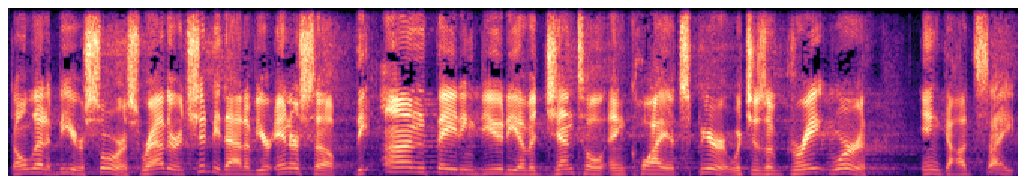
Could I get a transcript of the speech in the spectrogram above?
Don't let it be your source. Rather, it should be that of your inner self, the unfading beauty of a gentle and quiet spirit, which is of great worth in God's sight.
